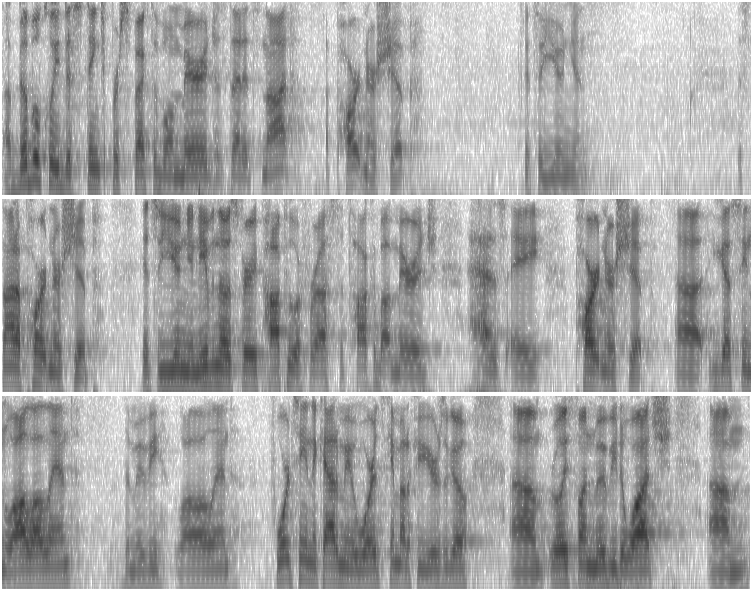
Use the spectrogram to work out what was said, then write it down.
a biblically distinct perspective on marriage is that it's not a partnership, it's a union. It's not a partnership, it's a union. Even though it's very popular for us to talk about marriage as a partnership. Uh, you guys seen La La Land, the movie La La Land? 14 Academy Awards, came out a few years ago. Um, really fun movie to watch. Um,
